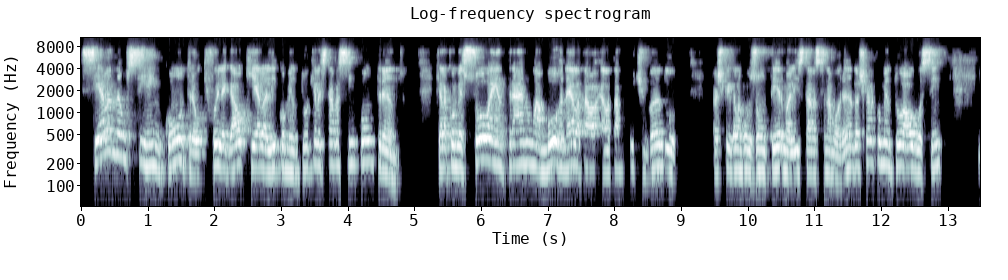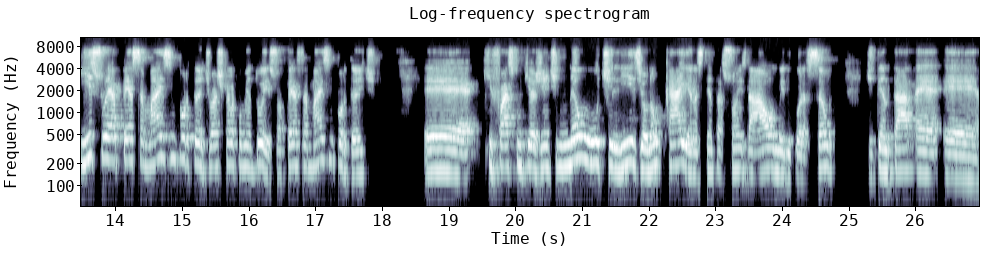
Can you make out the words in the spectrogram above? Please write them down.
se ela não se reencontra, o que foi legal que ela ali comentou que ela estava se encontrando, que ela começou a entrar num amor, né? Ela estava ela estava cultivando, acho que ela usou um termo ali, estava se namorando, acho que ela comentou algo assim. E isso é a peça mais importante, eu acho que ela comentou isso, a peça mais importante é, que faz com que a gente não utilize ou não caia nas tentações da alma e do coração de tentar é, é,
